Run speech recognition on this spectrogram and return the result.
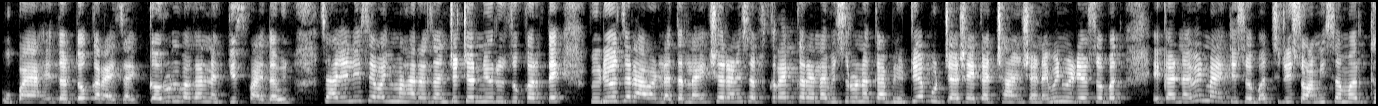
उपाय आहे तर तो करायचा आहे. करून बघा नक्कीच फायदा होईल. झालेली सेवा ही महाराजांच्या चरणी रुजू करते. व्हिडिओ जर आवडला तर तर लाईक शेअर आणि सबस्क्राईब करायला विसरू नका. भेटूया पुढच्या अशा एका छानशा नवीन व्हिडिओसोबत एका नवीन माहितीसोबत श्री स्वामी समर्थ.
